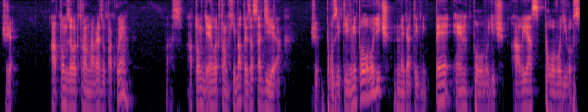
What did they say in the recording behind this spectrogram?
Čiže atóm s elektrónom naviac opakujem, a atóm, kde elektrón chýba, to je zasa diera. Čiže pozitívny polovodič, negatívny PN polovodič alias polovodivosť.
